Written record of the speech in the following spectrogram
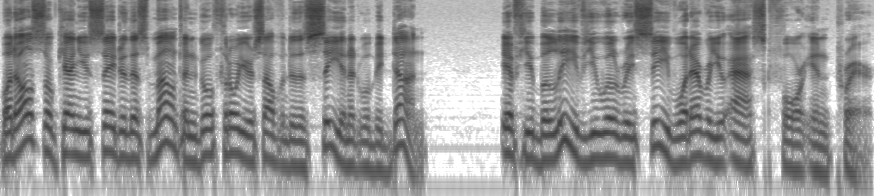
but also can you say to this mountain, Go throw yourself into the sea, and it will be done. If you believe, you will receive whatever you ask for in prayer.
